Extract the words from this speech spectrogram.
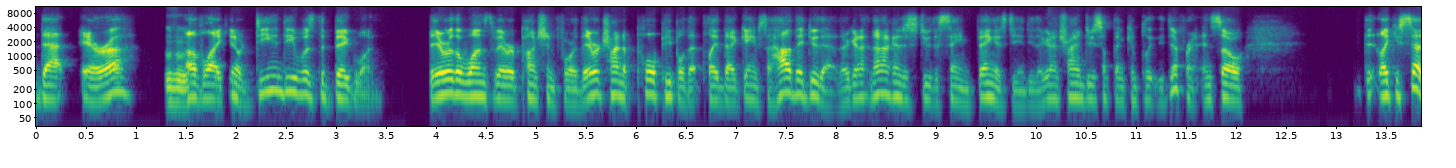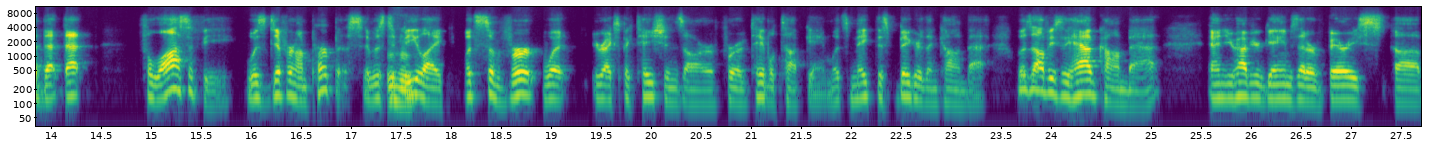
that era Mhm. of like you know d&d was the big one. They were the ones they were punching for. They were trying to pull people that played that game. So how do they do that? They're gonna they're not gonna just do the same thing as d&d they're gonna try and do something completely different. And so th- like you said that that philosophy was different on purpose. It was to Mhm. be like let's subvert what your expectations are for a tabletop game. Let's make this bigger than combat. Let's obviously have combat and you have your games that are very uh,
